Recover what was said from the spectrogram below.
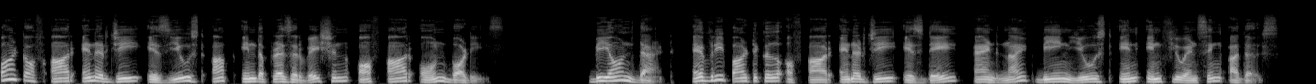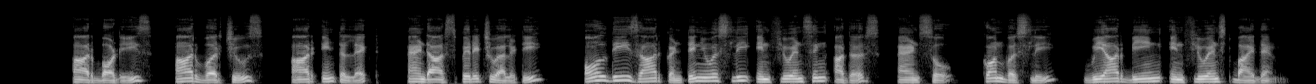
Part of our energy is used up in the preservation of our own bodies. Beyond that, every particle of our energy is day and night being used in influencing others. Our bodies, our virtues, our intellect, and our spirituality, all these are continuously influencing others and so, conversely, we are being influenced by them.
